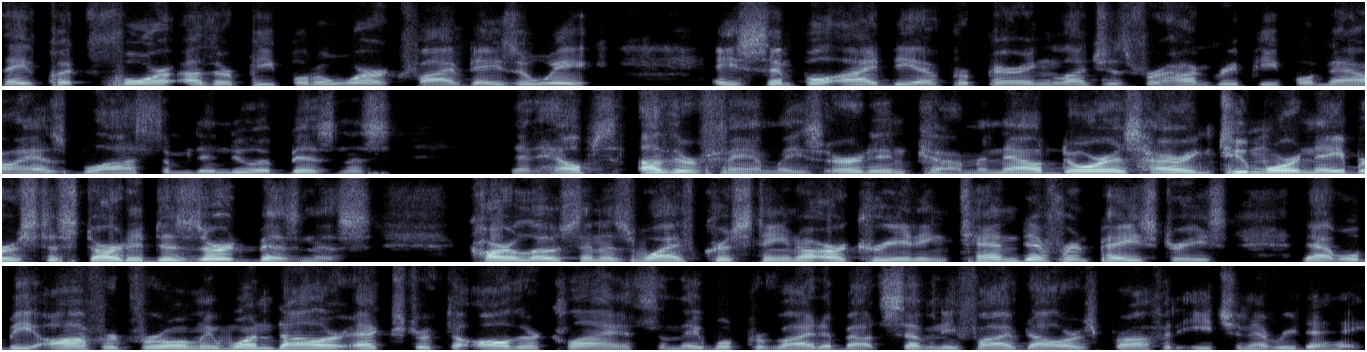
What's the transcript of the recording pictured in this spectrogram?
they've put four other people to work five days a week. A simple idea of preparing lunches for hungry people now has blossomed into a business that helps other families earn income. And now Dora is hiring two more neighbors to start a dessert business. Carlos and his wife Christina are creating 10 different pastries that will be offered for only $1 extra to all their clients, and they will provide about $75 profit each and every day.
